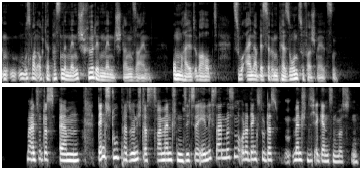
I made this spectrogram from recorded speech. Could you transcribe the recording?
muss man auch der passende Mensch für den Mensch dann sein, um halt überhaupt zu einer besseren Person zu verschmelzen. Meinst du, dass, ähm, denkst du persönlich, dass zwei Menschen sich sehr ähnlich sein müssen oder denkst du, dass Menschen sich ergänzen müssten?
